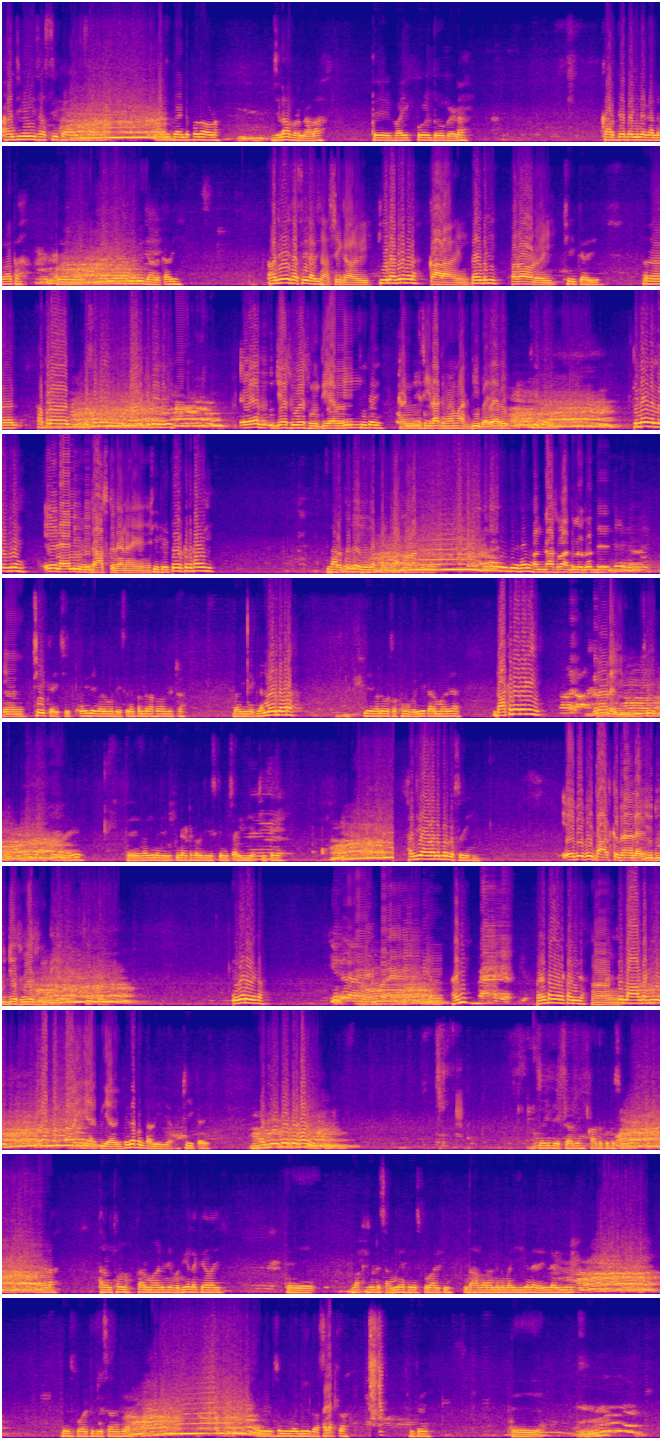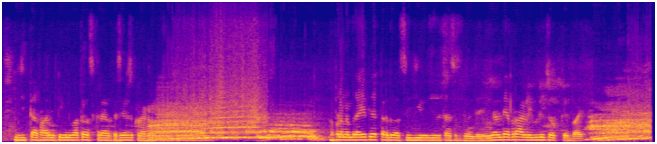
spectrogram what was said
ਹਾਂਜੀ ਬਾਈ ਸਤਿ ਸ੍ਰੀ ਅਕਾਲ ਜੀ ਸਾਰਿਆਂ ਅੱਜ ਪਿੰਡ ਭਦੌੜ ਜ਼ਿਲ੍ਹਾ ਬਰਨਾਲਾ ਤੇ ਬਾਈ ਕੋਲ ਦੋ ਬੈੜਾ ਕਰਦੇ ਬਾਈ ਨਾਲ ਗੱਲਬਾਤ ਤੇ ਲੈਣੇ ਉਹਨਾਂ ਦੀ ਜਾਣਕਾਰੀ। ਹਾਂਜੀ ਬਾਈ ਸਤਿ ਸ੍ਰੀ ਅਕਾਲ ਜੀ। ਸਤਿ ਸ਼੍ਰੀ ਅਕਾਲ ਵੀ ਕੀ ਨਾਮ ਵੀਰੇ ਆਪਣਾ? ਕਾਲਾ ਜੀ ਪਿੰਡ ਜੀ? ਪਧੌੜ ਬਈ। ਠੀਕ ਹੈ ਜੀ। ਅਹ ਆਪਣਾ ਦੱਸੋ ਜੀ ਗਾਣੇ ਕਿਹੜੇ ਨੇ ਜੀ? ਇਹ ਦੂਜੇ ਸੂਏ ਸੁਣਦੀ ਆ ਬਈ। ਠੀਕ ਹੈ ਜੀ। ਠੰਡੀ ਸੀ ਲੱਗ ਮੈਂ ਮਰਜ਼ੀ ਬਹਿ ਜਾ ਬਈ ਠੀਕ ਹੈ ਜੀ। ਕਿੰਨੇ ਦਾ ਲਓ ਵੀਰੇ? ਇਹ ਲੈ ਲਈ 10 ਕ ਦੇਣਾ ਇਹ। ਠੀਕ ਹੈ ਜੀ ਕੇ ਦਿਖਾਓ ਜੀ? ਦੁੱਧ ਦੇ ਦੇ 15 16 ਕਿਲੋ। ਕਿੰਨਾ ਦਾ ਵੀਰੇ ਸਾਹਿਬ 15 16 ਕਿਲੋ ਦੁੱਧ ਦੇ ਦੇ ਠੀਕ ਹੈ ਜੀ ਠੀਕ ਹੈ। ਇਹ ਲੈਵਲ ਉਹ ਦੇਖ ਸਕਦੇ 15 16 ਲੀਟਰ। ਬਾਈ ਨੇ ਕਿਹਾ ਮੋੜ ਲਵਰਾ। ਲੈਵਲ ਉਹ ਸੁੱਖ ਨੂੰ ਵਧੀਆ ਕਰਮ ਵਾਲਿਆ। ਡਾਕਦੇ ਰਹੇ ਜੀ? ਨਾ ਲੈ ਜੀ। ਠੀਕ ਹੈ ਬਾਈ ਡਾਕਦੇ ਰਹੇ ਤੇ ਬਾਈ ਨਾਲ ਜਰੂਰ ਕਨੈਕਟ ਕਰੋ ਜੀ ਸਕੀਮ ਚਾਹੀਦੀ ਹੈ ਠੀਕ ਹੈ ਜੀ। ਹਾਂਜੀ ਅਗਲਾ ਨੰਬਰ ਦੱਸੋ ਜੀ। ਇਹ ਵੀ ਬਈ 10 ਕ ਦੇਣਾ ਲੈ ਜੀ ਦੂਜੇ ਸੂਏ ਸੁਣਦੀ ਆ ਬਈ। ਠੀਕ ਹੈ ਜੀ। ਇਹਦਾ ਰੇਟ? ਹੈ ਜੀ? 65000 ਕਾਲੀ ਦਾ? ਹਾਂ। ਤੇ ਲਾਲ ਦਾ ਕੀ ਹੈ ਜੀ? ਉਹਦਾ 45000 ਰੁਪਿਆ ਇਹਦਾ 45000 ਠੀਕ ਹੈ ਜੀ। ਹਾਂਜੀ ਇਹ ਤੋਰ ਕੇ ਦਿਖਾਓ ਜੀ। ਤੁਸੀਂ ਦੇਖ ਸਕਦੇ ਹੋ ਕੱਦ ਕੁੱਦ ਸੋਹਣਾ ਜਿਹੜਾ ਥਣ ਥਣ ਕਰਮ ਵਾਲੀ ਦੇ ਵਧੀਆ ਲੱਗਿਆ ਵਾ ਜੀ। ਤੇ ਬਾਕੀ ਤੁਹਾਡੇ ਸਾਹਮਣੇ ਫੇਸ ਕੁਆਲਿਟੀ 10 12 ਦਿਨ ਬਾਈ ਜੀ ਕਹਿੰਦਾ ਰਹੀ ਲੱਗੀ ਫੇਸ ਕੁਆਲਿਟੀ ਦੇ ਸਾਹਮਣੇ ਭਰਾ? ਰੇਟ ਸਾਨੂੰ ਬਾਈ ਜੀ ਨੇ ਦੱਸ ਦਿੱਤਾ। ਠੀਕ ਹੈ ਜੀ। ਤੇ ਜੀਤਾ ਫਾਰਮ ਟੀਮ ਨੂੰ ਬਾਤ ਸਬਸਕ੍ਰਾਈਬ ਤੇ ਸ਼ੇਅਰ ਕਰਾ ਕਰੋ। ਆਪਣਾ ਨੰਬਰ ਹੈ 7528000355 ਮਿਲਦੇ ਆ ਭਰਾ ਅਗਲੀ ਵੀਡੀਓ ਚ। Okay bye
